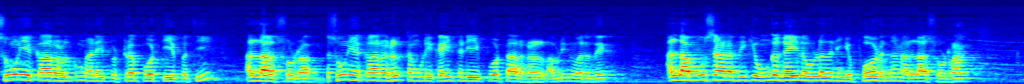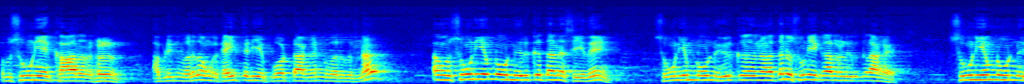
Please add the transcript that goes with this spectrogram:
சூனியக்காரர்களுக்கும் நடைபெற்ற போட்டியை பற்றி அல்லாஹ் சொல்கிறான் சூனியக்காரர்கள் தங்களுடைய கைத்தடியை போட்டார்கள் அப்படின்னு வருது. அல்லாஹ் மூசா நபிக்கு உங்கள் கையில் உள்ளதை நீங்கள் போடுங்கன்னு அல்லாஹ் சொல்கிறான் அப்போ சூனியக்காரர்கள் அப்படின்னு வருது. அவங்க கைத்தடியை போட்டாங்கன்னு வருதுன்னா அவங்க சூனியம்னு ஒன்று இருக்கத்தானே செய்யுது? சூனியம்னு ஒன்று இருக்கிறதுனால தானே சூனியக்காரர்கள் இருக்கிறாங்க. சூனியம்னு ஒன்று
